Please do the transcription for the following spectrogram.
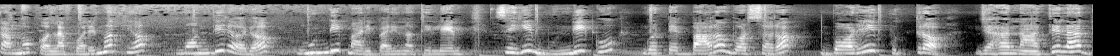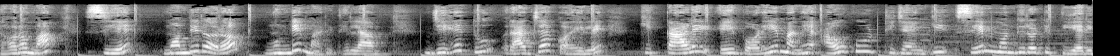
କାମ କଲା ପରେ ମଧ୍ୟ ମନ୍ଦିରର ମୁଣ୍ଡି ମାରି ପାରିନଥିଲେ ସେହି ମୁଣ୍ଡିକୁ ଗୋଟେ ବାର ବର୍ଷର ବଢେଇ ପୁତ୍ର ଯାହା ନାଁ ଥିଲା ଧରମା ସିଏ ମନ୍ଦିରର ମୁଣ୍ଡି ମାରିଥିଲା। ଯେହେତୁ ରାଜା କହିଲେ କି କାଳେ ଏଇ ବଢେଇ ମାନେ ଆଉ କୋଉଠି ଯାଇକି ସେ ମନ୍ଦିରଟି ତିଆରି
